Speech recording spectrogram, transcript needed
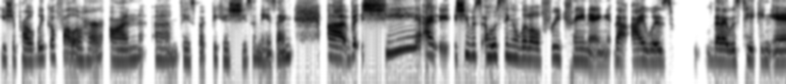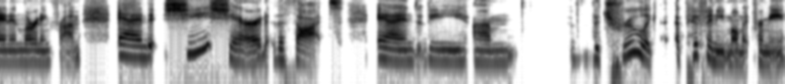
You should probably go follow her on um, Facebook because she's amazing. Uh, but she, I, she was hosting a little free training that I was that I was taking in and learning from. And she shared the thought and the um, the true like epiphany moment for me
